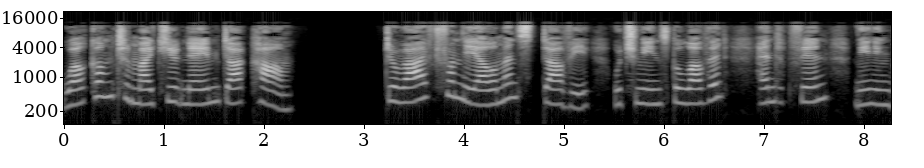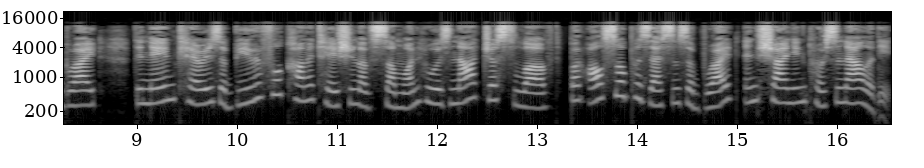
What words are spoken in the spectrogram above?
Welcome to mycutename.com. Derived from the elements Davi, which means beloved, and Fin, meaning bright, the name carries a beautiful connotation of someone who is not just loved but also possesses a bright and shining personality.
